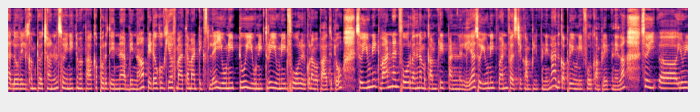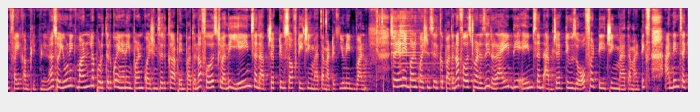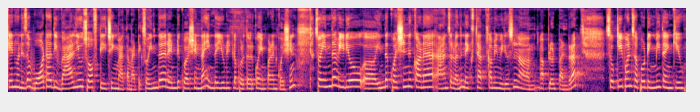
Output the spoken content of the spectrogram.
Hello welcome to a channel so இன்றைக்கி நம்ம பார்க்க போகிறது என்ன அப்படின்னா pedagogy of மேத்தமேட்டிக்ஸில் unit two unit three unit four இருக்கும் நம்ம பார்த்துட்டோம். So unit one and four வந்து நம்ம கம்ப்ளீட் பண்ணல இல்லையா? So unit one first complete பண்ணிடலாம் அதுக்கப்புறம் யூனிட் ஃபோர் கம்ப்ளீட் பண்ணிடலாம். ஸோ யூனிட் ஃபைவ் கம்ப்ளீட் பண்ணிடலாம். ஸோ யூனிட் ஒனில் பொறுத்திருக்கும் என்னென்ன இம்பார்ட்டன்ட் கொஷின்ஸ் இருக்குது அப்படின்னு பார்த்தோம்னா ஃபர்ஸ்ட் வந்து aims and objectives of teaching mathematics unit one so என்னென்ன இம்பார்ட்டன்ட் கொஷின்ஸ் இருக்குது பார்த்தோம்னா first one is right the aims and objectives of a teaching mathematics and then second one is what are the values of teaching mathematics so இந்த ரெண்டு question தான் இந்த யூனிட்டில் பொறுத்த வரைக்கும் இம்பார்ட்டன்ட் கொஷின் ஸோ இந்த வீடியோ uh, இந்த கொஷினுக்கான ஆன்சர் வந்து நெக்ஸ்ட் அப்கமிங் வீடியோஸில் நான் அப்லோட் பண்ணுறேன் so keep on supporting me thank you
